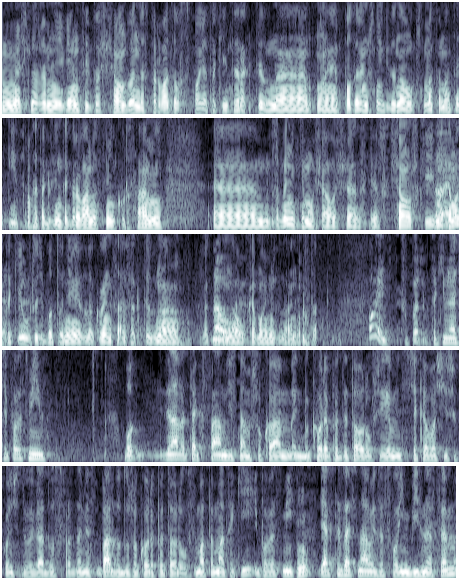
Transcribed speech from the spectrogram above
myślę, że mniej więcej do świąt będę wprowadzał swoje takie interaktywne podręczniki do nauki matematyki, trochę tak zintegrowane z tymi kursami, żeby nikt nie musiał się wiesz, z książki Tak, matematyki uczyć, bo to nie jest do końca efektywna, efektywna Nauka. nauka moim zdaniem. Tak. Okej, super. W takim razie powiedz mi, bo nawet tak sam gdzieś tam szukałem jakby korepetytorów, czyli z ciekawości szykując się do wywiadu, sprawdzam, jest bardzo dużo korepetorów z matematyki i powiedz mi, Mhm. jak ty zaczynałeś ze swoim biznesem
